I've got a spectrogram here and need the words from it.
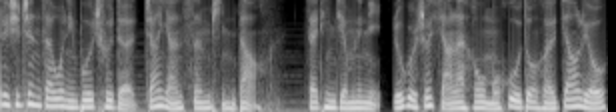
这里是正在为您播出的张扬私人频道。在听节目的你，如果说想来和我们互动和交流，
